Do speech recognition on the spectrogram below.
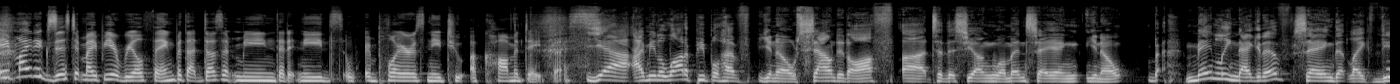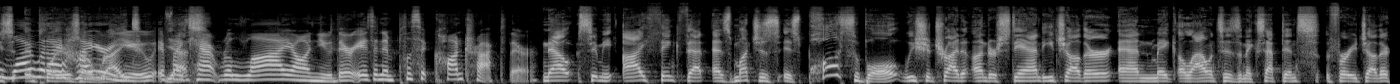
It might exist. It might be a real thing, but that doesn't mean that it needs employers need to accommodate this. Yeah, I mean, a lot of people have you know sounded off uh, to this young woman, saying you know mainly negative, saying that like these well, why employers would I hire right. you if yes. I can't rely on you? There is an implicit contract there. Now, Simi, I think that as much as is possible, we should try to understand each other and make allowances and acceptance for each other.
